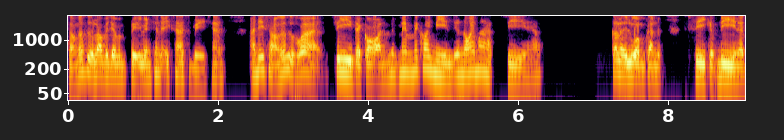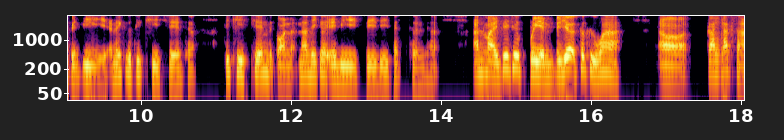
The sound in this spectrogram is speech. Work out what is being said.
สองก็คือเราไปจะ prevention exacerbation อันที่สองก็คือว่า C แต่ก่อนไม่ไม่ไม่ค่อยมีหรือน้อยมาก C ครับ ก็เลยรวมกัน C กับ D นะเป็น E อันนี้คือที่ key change ที่ key change ก่อนหน้านี้ก็ A B C D pattern นะฮะอันใหม่ที่ที่เปลี่ยนไปเยอะก็คือว่าการรักษา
